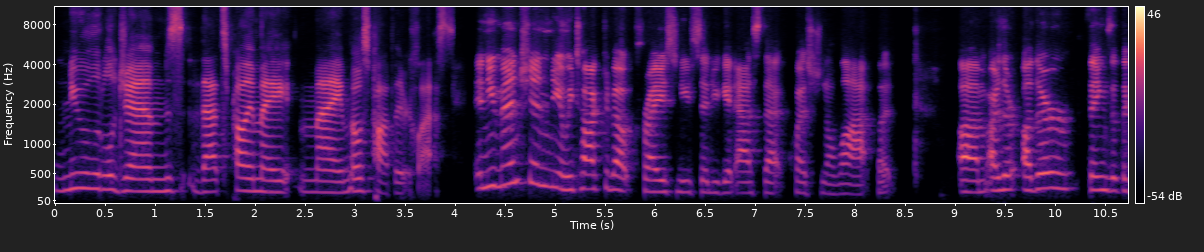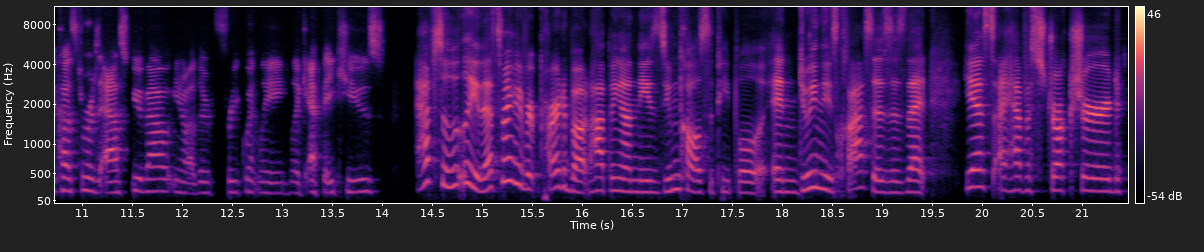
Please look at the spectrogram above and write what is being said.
new little gems. That's probably my my most popular class. And you mentioned, you know, we talked about price and you said you get asked that question a lot, but um, are there other things that the customers ask you about, you know, other frequently like FAQs? Absolutely. That's my favorite part about hopping on these Zoom calls with people and doing these classes is that, yes, I have a structured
